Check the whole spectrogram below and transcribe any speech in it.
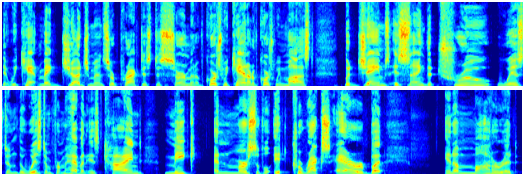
that we can't make judgments or practice discernment. Of course we can, and of course we must. But James is saying that true wisdom, the wisdom from heaven, is kind, meek, and merciful. It corrects error, but in a moderate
